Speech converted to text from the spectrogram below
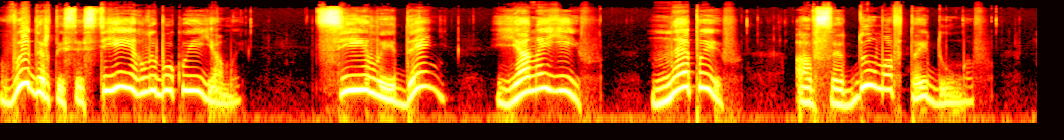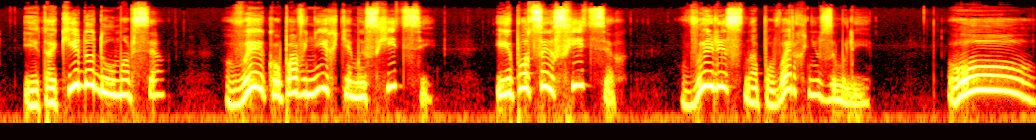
видертися з тієї глибокої ями. Цілий день я не їв, не пив, а все думав та й думав. І таки додумався, викопав нігтями східці і по цих східцях виліз на поверхню землі. О,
